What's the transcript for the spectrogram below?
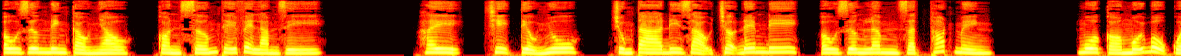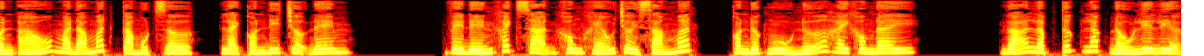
Âu Dương Ninh cào nhau, còn sớm thế về làm gì? Hay, chị Tiểu Nhu, chúng ta đi dạo chợ đêm đi, Âu Dương Lâm giật thót mình. Mua có mỗi bộ quần áo mà đã mất cả một giờ, lại còn đi chợ đêm. Về đến khách sạn không khéo trời sáng mất, còn được ngủ nữa hay không đây? Gã lập tức lắc đầu lia lịa,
